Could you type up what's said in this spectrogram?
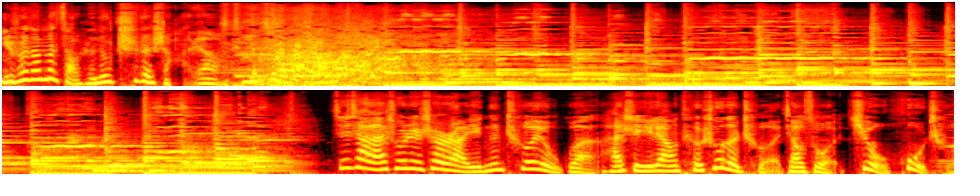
你说他们早晨都吃的啥呀？接下来说这事儿啊，也跟车有关，还是一辆特殊的车，叫做救护车。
